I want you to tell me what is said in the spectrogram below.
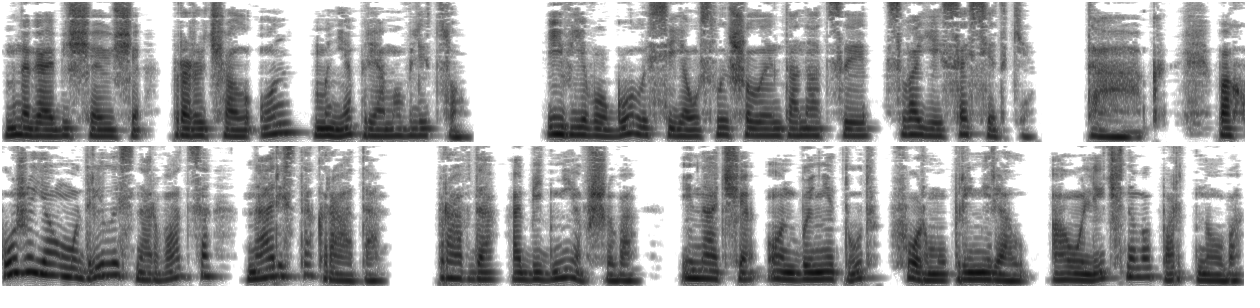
Многообещающе прорычал он мне прямо в лицо. И в его голосе я услышала интонации своей соседки. Так, похоже, я умудрилась нарваться на аристократа, правда, обедневшего, иначе он бы не тут форму примерял, а у личного портного.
